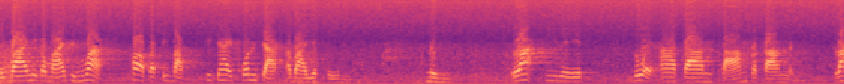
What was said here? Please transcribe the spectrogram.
อุบายนี่ก็หมายถึงว่า ข้อปฏิบัติที่จะให้พ้นจากอบายภูมิหนึ่งละกิเลส ด้วยอาการสามประการหนึ่งละ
